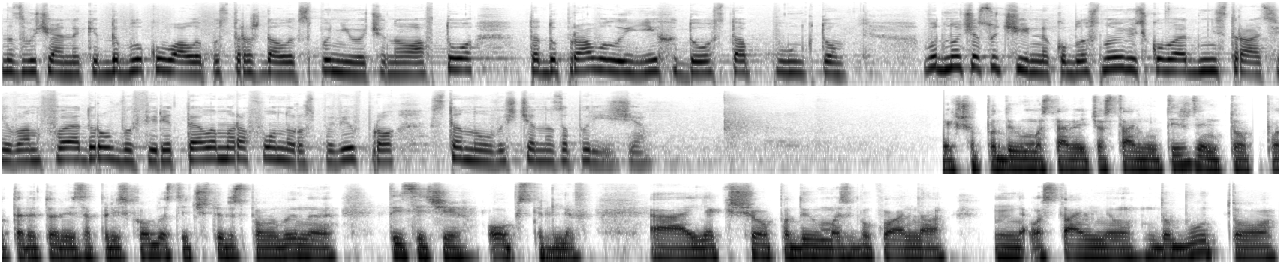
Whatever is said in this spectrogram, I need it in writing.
Надзвичайники деблокували постраждалих з понівеченого авто та доправили їх до стаб-пункту. Водночас очільник обласної військової адміністрації Іван Федоров в ефірі телемарафону розповів про становище на Запоріжжі. Якщо подивимось навіть останній тиждень, то по території Запорізької області 4,5 тисячі обстрілів. А якщо подивимось буквально останню добу, то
